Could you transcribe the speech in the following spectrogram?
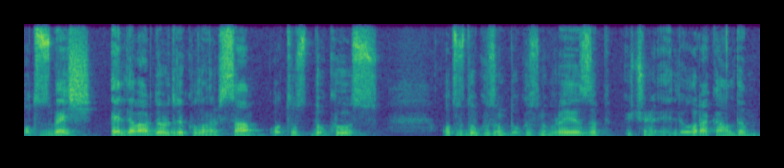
35. Elde var 4'ü de kullanırsam 39. 39'un 9'unu buraya yazıp 3'ünü elde olarak aldım.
